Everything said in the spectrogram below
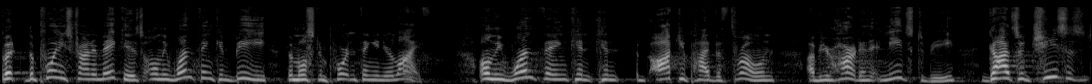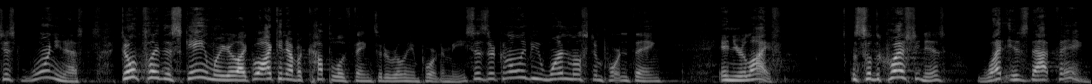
But the point he's trying to make is only one thing can be the most important thing in your life. Only one thing can, can occupy the throne of your heart, and it needs to be God. So Jesus is just warning us don't play this game where you're like, well, I can have a couple of things that are really important to me. He says there can only be one most important thing in your life. So the question is, what is that thing?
